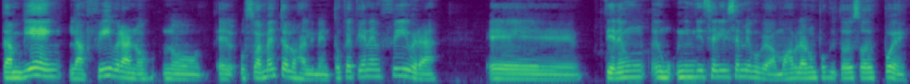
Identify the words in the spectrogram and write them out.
También la fibra, no, no, eh, usualmente los alimentos que tienen fibra eh, tienen un, índice glicémico, que vamos a hablar un poquito de eso después,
